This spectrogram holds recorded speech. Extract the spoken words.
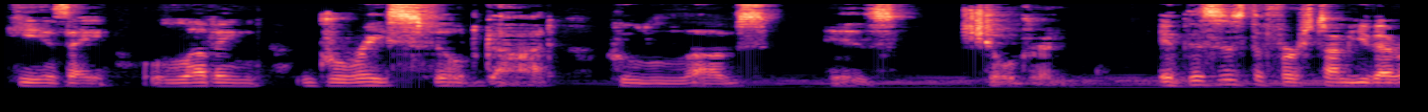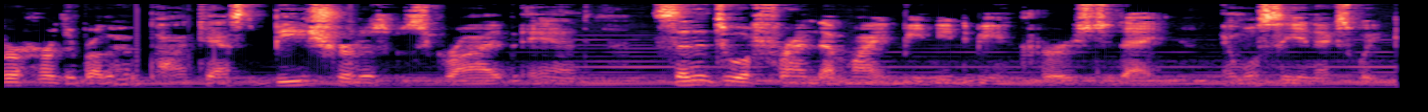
He is a loving, grace-filled God who loves his children. If this is the first time you've ever heard the Brotherhood podcast, be sure to subscribe and send it to a friend that might be, need to be encouraged today. And we'll see you next week.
